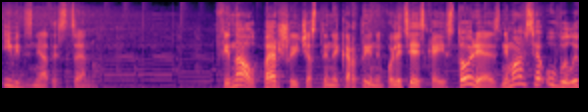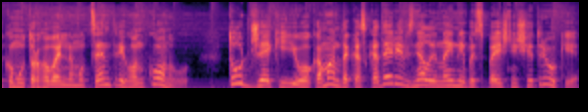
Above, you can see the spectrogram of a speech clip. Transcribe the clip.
і відзняти сцену. Фінал першої частини картини Поліцейська історія знімався у великому торговельному центрі Гонконгу. Тут Джекі і його команда каскадерів зняли найнебезпечніші трюки,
